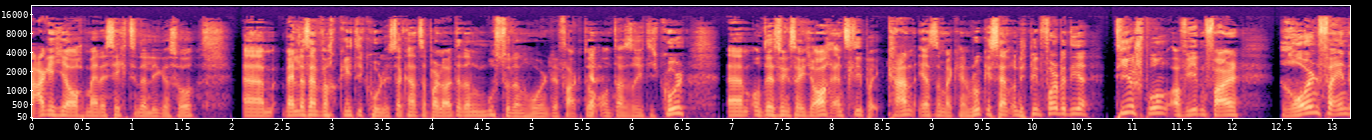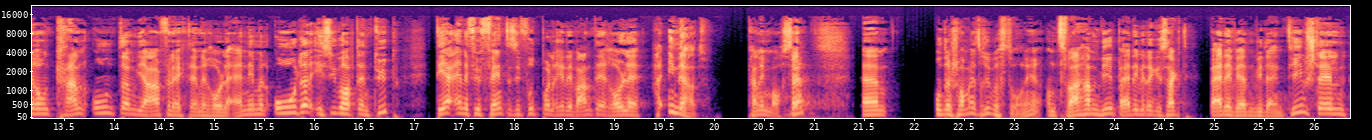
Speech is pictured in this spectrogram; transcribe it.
trage ich ja auch meine 16er Liga so, ähm, weil das einfach richtig cool ist. Da kannst du ein paar Leute, dann musst du dann holen de facto Ja. und das ist richtig cool. Ähm, und deswegen sage ich auch, ein Sleeper kann erst einmal kein Rookie sein und ich bin voll bei dir. Tiersprung auf jeden Fall. Rollenveränderung kann unterm Jahr vielleicht eine Rolle einnehmen oder ist überhaupt ein Typ, der eine für Fantasy Football relevante Rolle ha- innehat. Kann eben auch sein. Ähm, und da schauen wir jetzt rüber, Stone. Und zwar haben wir beide wieder gesagt, beide werden wieder ein Team stellen.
